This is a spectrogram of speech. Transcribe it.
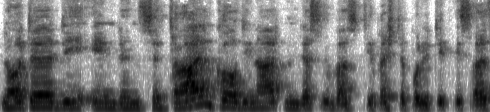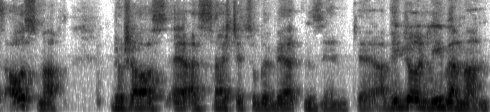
Leute, die in den zentralen Koordinaten dessen, was die rechte Politik Israels ausmacht, durchaus äh, als Rechte zu bewerten sind. Der Avigdor Liebermann,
